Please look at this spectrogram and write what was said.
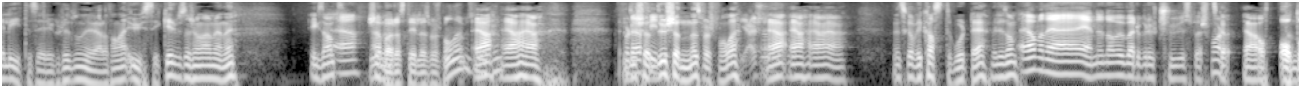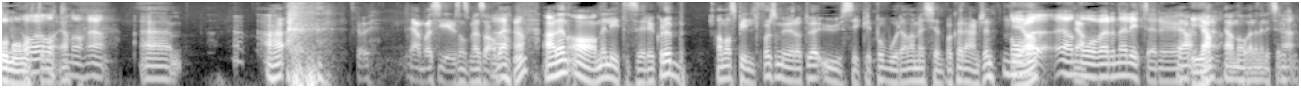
eliteserieklubb som gjør at han er usikker, hvis du skjønner hva jeg mener? Ikke sant? Ja. Det er bare å stille spørsmål. det, Ja, ja, ja. Du er skjønner, du skjønner spørsmålet? Jeg skjønner Ja, ja, ja, ja. Men skal vi kaste bort det, liksom? Ja, men jeg er enig, nå har vi bare brukt sju spørsmål. Skal, ja, åtte, Åtte nå, Åtte, nå, åtte nå, ja. Ehm, er- skal vi Jeg bare sier det sånn som jeg sa det. Ja. Er det en annen eliteserieklubb han har spilt for, som gjør at du er usikker på hvor han er mest kjent for karrieren sin? Nå, Ja. ja. nåværende. Ja, Ja. ja. ja nåværende eliteserieklubb.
